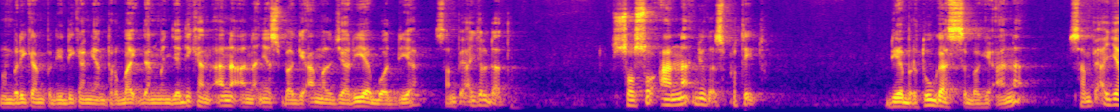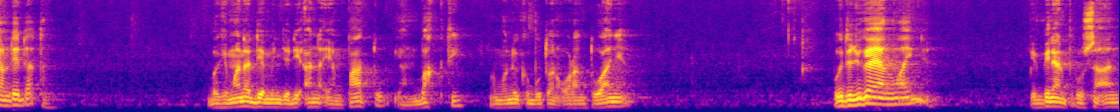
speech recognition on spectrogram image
memberikan pendidikan yang terbaik dan menjadikan anak-anaknya sebagai amal jariah buat dia sampai ajal datang. Sosok anak juga seperti itu. Dia bertugas sebagai anak sampai ajal dia datang. Bagaimana dia menjadi anak yang patuh, yang bakti, memenuhi kebutuhan orang tuanya. Begitu juga yang lainnya. Pimpinan perusahaan,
